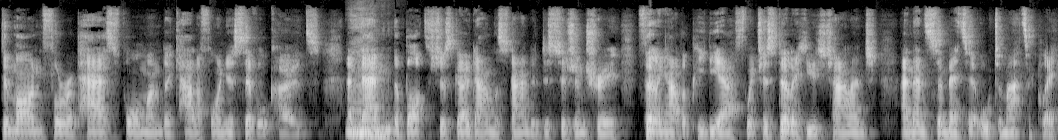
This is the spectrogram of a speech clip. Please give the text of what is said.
demand for repairs form under California civil codes. And mm. then the bots just go down the standard decision tree, filling out the PDF, which is still a huge challenge, and then submit it automatically.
